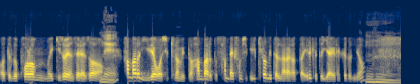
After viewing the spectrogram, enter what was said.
어떤 그 포럼의 기조 연설에서 네. 한 발은 250km, 한 발은 또 331km를 날아갔다 이렇게 또 이야기를 했거든요. 음흠.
